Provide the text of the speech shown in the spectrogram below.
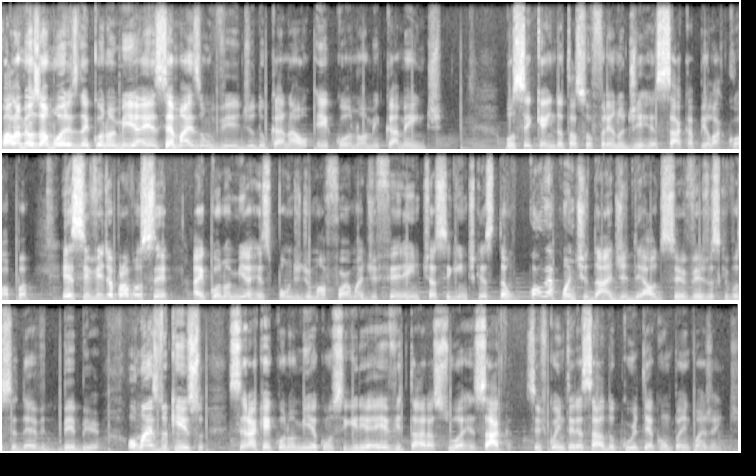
Fala meus amores da economia, esse é mais um vídeo do canal Economicamente. Você que ainda está sofrendo de ressaca pela Copa, esse vídeo é para você. A economia responde de uma forma diferente à seguinte questão. Qual é a quantidade ideal de cervejas que você deve beber? Ou mais do que isso, será que a economia conseguiria evitar a sua ressaca? Se ficou interessado, curta e acompanhe com a gente.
